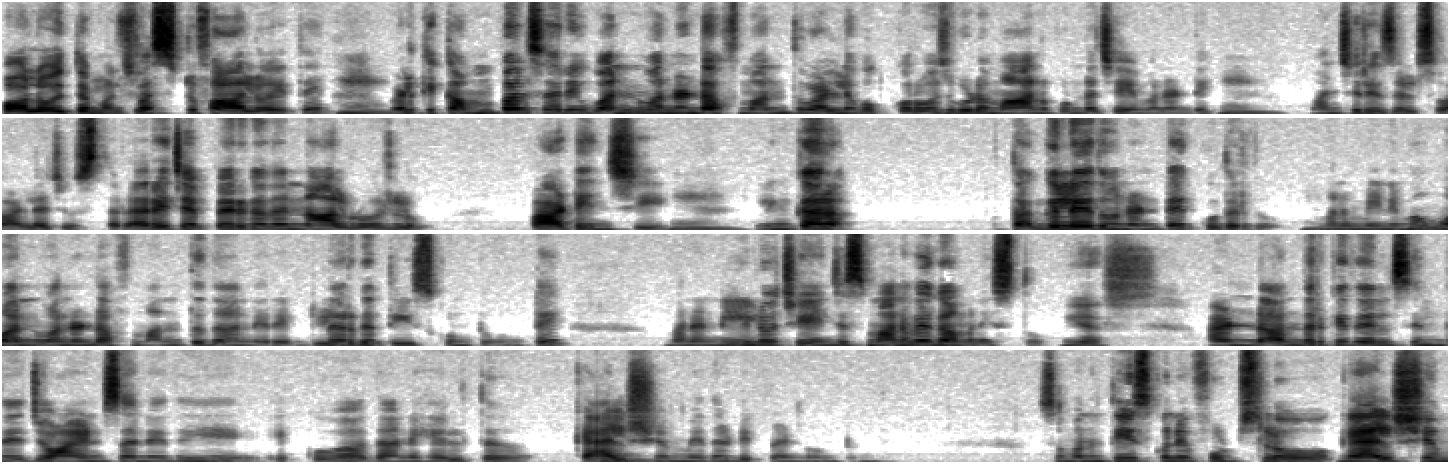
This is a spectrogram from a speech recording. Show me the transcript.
ఫాలో అయితే మంచిది. ఫస్ట్ ఫాలో అయితే ఉమ్, వాళ్ళకి compulsory one one and half month వాళ్ళని ఒక్క రోజు కూడా మానకుండా చేయమనండి. ఉమ్, మంచి రిజల్ట్స్ వాళ్ళే చూస్తారు. అరే చెప్పారు కదా నాలుగు రోజులు పాటించి ఉమ్, ఇంకా తగ్గలేదు అని అంటే కుదరదు. Hmm. మనం minimum one one and half month దాన్ని రెగ్యులర్గా తీసుకుంటూ ఉంటే మన నీళ్ళు చేంజెస్ మనమే గమనిస్తాం. అండ్ అందరికీ తెలిసిందే జాయింట్స్ అనేది ఎక్కువ దాని హెల్త్ కాల్షియం మీద డిపెండ్ ఉంటుంది. సో మనం తీసుకునే ఫుడ్స్లో కాల్షియం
